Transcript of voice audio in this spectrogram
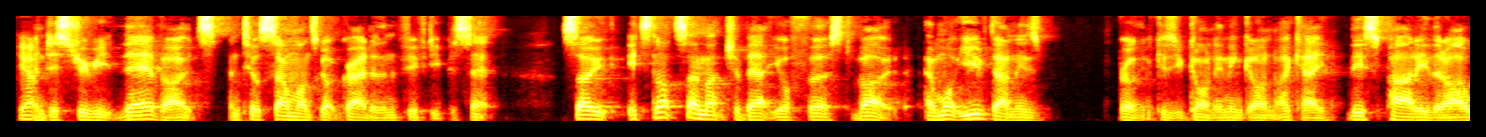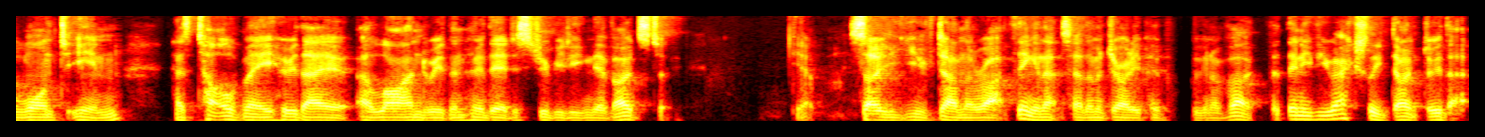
Yep. and distribute their votes until someone's got greater than 50%. So it's not so much about your first vote. And what you've done is brilliant because you've gone in and gone, okay, this party that I want in has told me who they aligned with and who they're distributing their votes to. So you've done the right thing, and that's how the majority of people are going to vote. But then if you actually don't do that,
